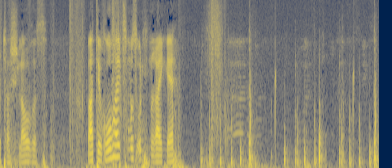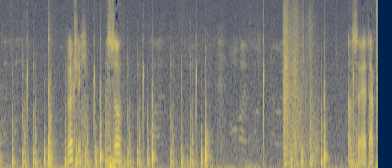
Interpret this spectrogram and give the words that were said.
etwas Schlaueres. Warte, Rohholz muss unten rein, gell? Wirklich? Ach so. Ach so, ja, danke.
